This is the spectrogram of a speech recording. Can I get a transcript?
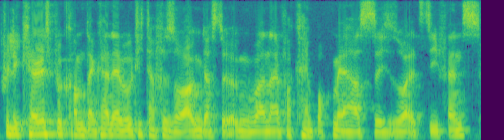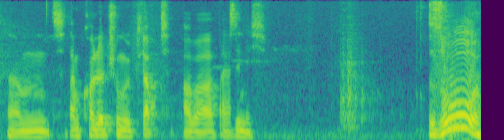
viele Carries bekommt, dann kann er wirklich dafür sorgen, dass du irgendwann einfach keinen Bock mehr hast, sich so als Defense. Ähm, das hat am College schon geklappt, aber weiß ich nicht. So,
